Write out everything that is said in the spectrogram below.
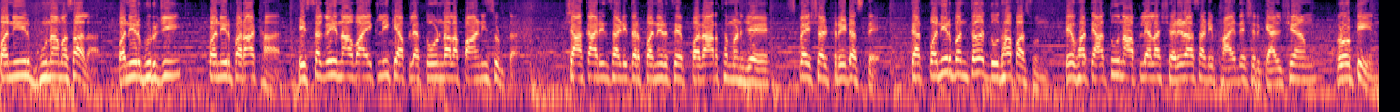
पनीर भुना मसाला. पनीर भुर्जी पनीर पराठा ही सगळी नावं ऐकली की आपल्या तोंडाला पाणी सुटतं. शाकाहारींसाठी तर पनीरचे पदार्थ म्हणजे स्पेशल ट्रीट असते. त्यात पनीर बनतं दुधापासून. तेव्हा त्यातून आपल्याला शरीरासाठी फायदेशीर कॅल्शियम प्रोटीन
